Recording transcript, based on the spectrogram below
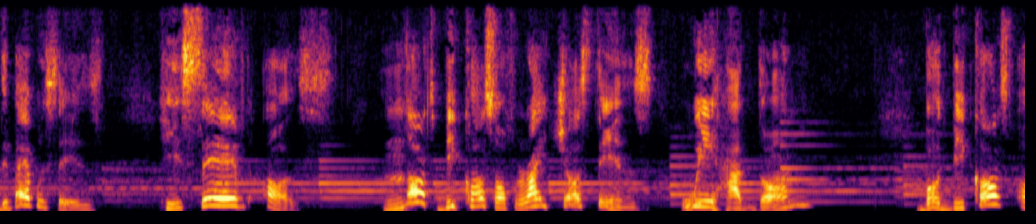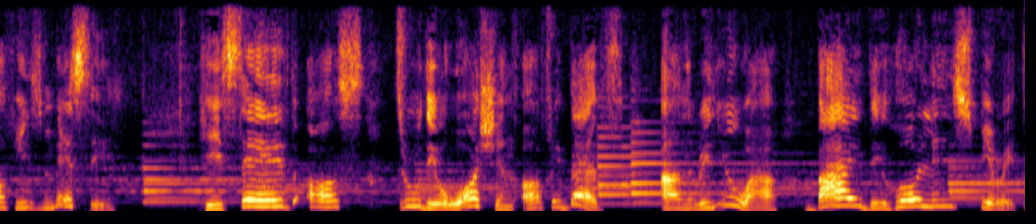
The Bible says, He saved us not because of righteous things we had done, but because of his mercy. He saved us through the washing of rebirth and renewal by the Holy Spirit.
